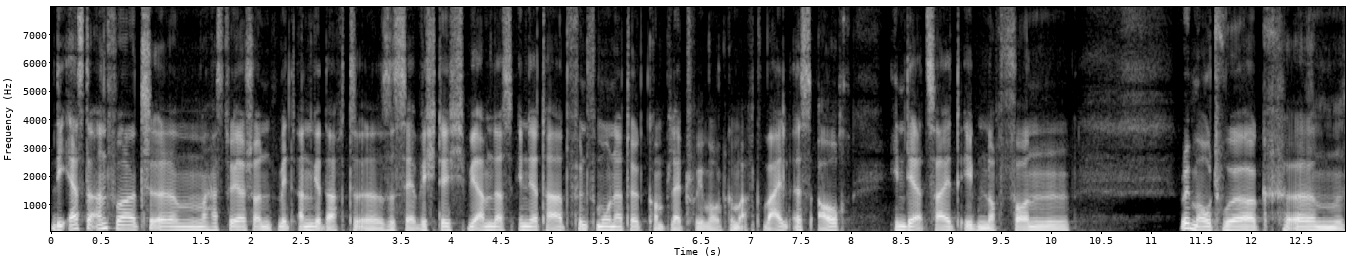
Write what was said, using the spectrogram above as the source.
Die erste Antwort ähm, hast du ja schon mit angedacht. Äh, es ist sehr wichtig. Wir haben das in der Tat fünf Monate komplett remote gemacht, weil es auch in der Zeit eben noch von Remote Work ähm,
